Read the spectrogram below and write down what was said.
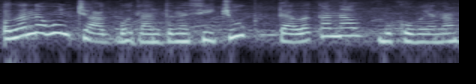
Олена Гунчак, Богдан Танасійчук, телеканал Буковина.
